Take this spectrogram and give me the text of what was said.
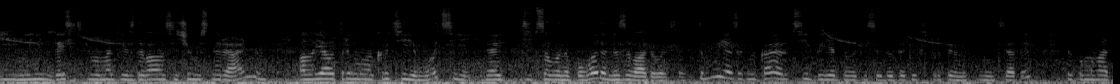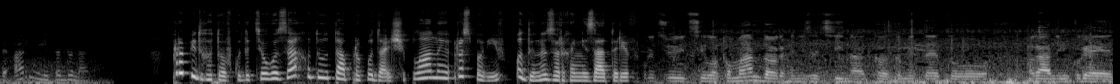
і мені 10 кілометрів здавалося чимось нереальним, але я отримала круті емоції, і навіть зіпсована погода не завадила цього. Тому я закликаю всіх доєднуватися до таких спортивних ініціатив, допомагати армії та донати. Про підготовку до цього заходу та про подальші плани розповів один із організаторів. Працює ціла команда організаційна комітету Run Ukraine.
